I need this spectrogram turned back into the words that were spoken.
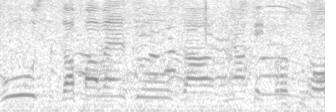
vůz, za pavézu, za nějaký prostor,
